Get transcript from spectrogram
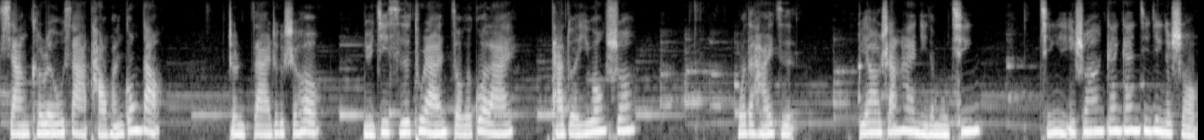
向克瑞乌萨讨还公道。正在这个时候，女祭司突然走了过来，她对伊翁说：“我的孩子。”不要伤害你的母亲，请以一双干干净净的手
